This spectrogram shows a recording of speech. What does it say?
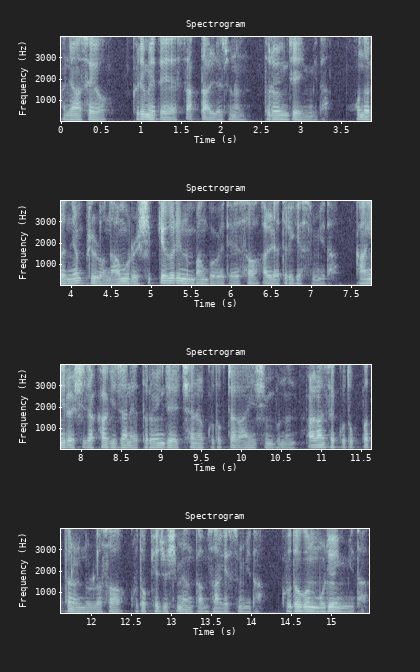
안녕하세요. 그림에 대해 싹 다 알려주는 드로잉제입니다. 오늘은 연필로 나무를 쉽게 그리는 방법에 대해서 알려드리겠습니다. 강의를 시작하기 전에 드로잉제이 채널 구독자가 아니신 분은 빨간색 구독 버튼을 눌러서 구독해 주시면 감사하겠습니다. 구독은 무료입니다.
